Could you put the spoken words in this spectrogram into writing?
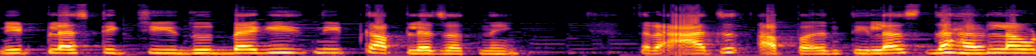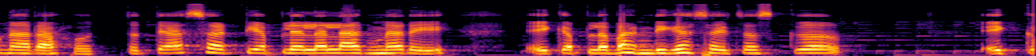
नीट प्लॅस्टिकची दूध बॅगी नीट कापल्या जात नाही. तर आजच आपण तिलाच धार लावणार आहोत. तर त्यासाठी आपल्याला लागणार आहे एक आपला भांडी घासायचा स्क एक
